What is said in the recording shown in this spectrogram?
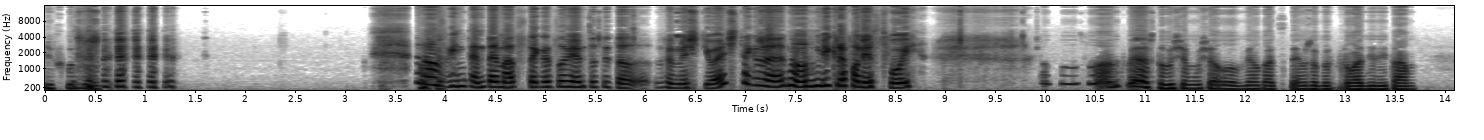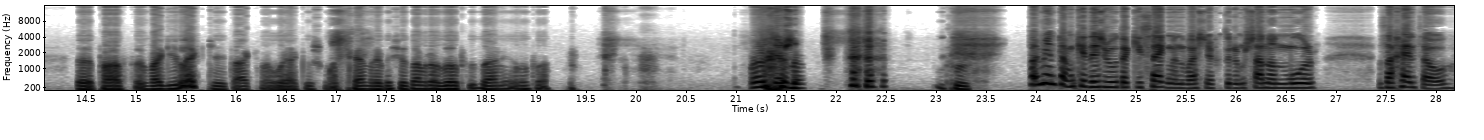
i schudnięcie. Rozwiń ten temat, z tego co wiem, to ty to wymyśliłeś, także no mikrofon jest twój. No, wiesz, to by się musiało wiązać z tym, żeby wprowadzili tam e, pas wagi lekkiej, tak? No bo jak już Mark Henry by się zabrał za odchudzanie, no to... Chociaż- No, cóż, Pamiętam kiedyś był taki segment właśnie, w którym Shannon Moore zachęcał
